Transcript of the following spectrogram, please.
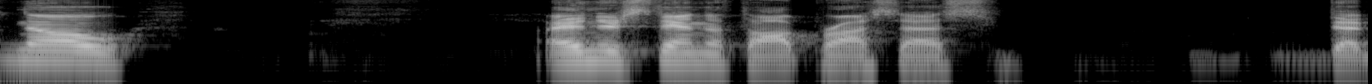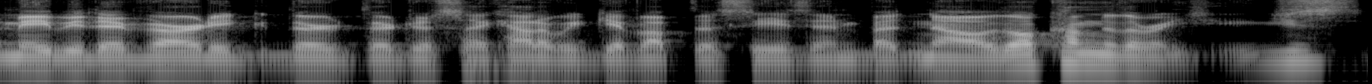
no, I understand the thought process that maybe they've already they're they're just like how do we give up this season? But no they'll come to the you just,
